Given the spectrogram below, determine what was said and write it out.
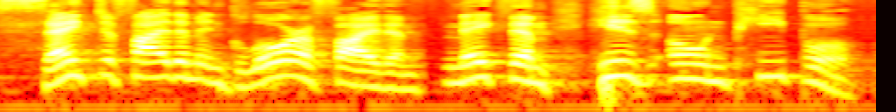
sanctify them, and glorify them, make them His own people.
